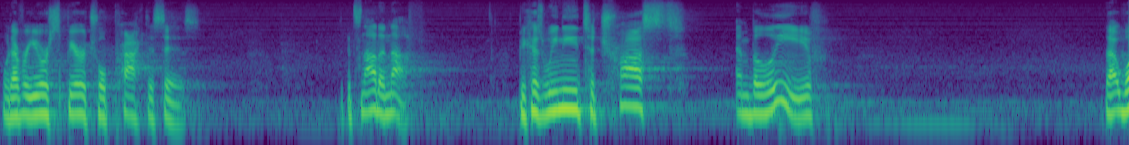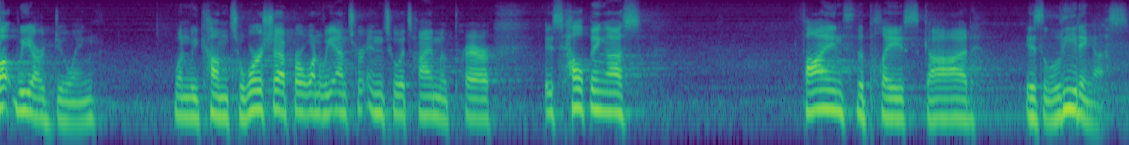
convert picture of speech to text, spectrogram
whatever your spiritual practice is. It's not enough because we need to trust and believe that what we are doing when we come to worship or when we enter into a time of prayer is helping us find the place God is leading us.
